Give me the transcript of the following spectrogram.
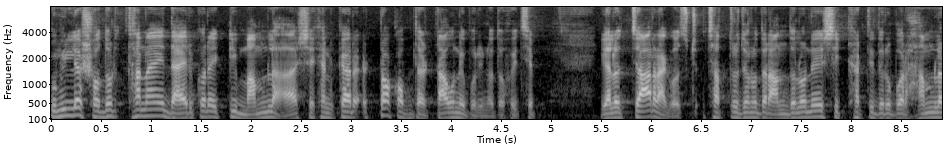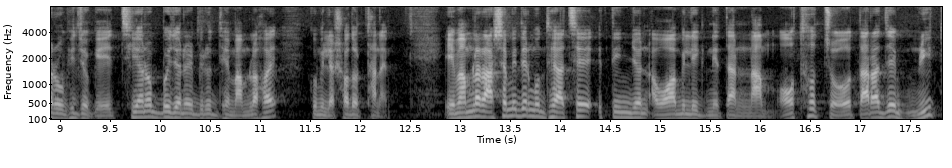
কুমিল্লা সদর থানায় দায়ের করা একটি মামলা সেখানকার টক অব দ্য টাউনে পরিণত হয়েছে। গেল চার আগস্ট ছাত্র জনতার আন্দোলনে শিক্ষার্থীদের উপর হামলার অভিযোগে ছিয়ানব্বই জনের বিরুদ্ধে মামলা হয় কুমিল্লা সদর থানায়। এই মামলার আসামিদের মধ্যে আছে তিনজন আওয়ামী লীগ নেতার নাম, অথচ তারা যে মৃত,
